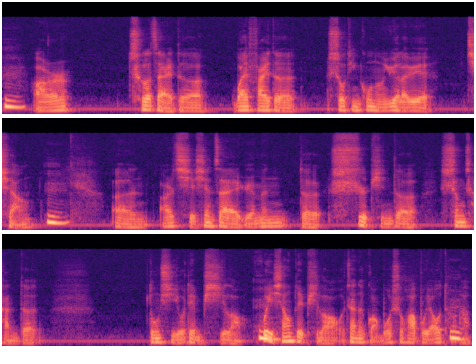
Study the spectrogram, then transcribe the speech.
嗯。而车载的 WiFi 的收听功能越来越强，嗯。嗯，而且现在人们的视频的生产的东西有点疲劳，会相对疲劳。我站在广播说话不腰疼啊，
